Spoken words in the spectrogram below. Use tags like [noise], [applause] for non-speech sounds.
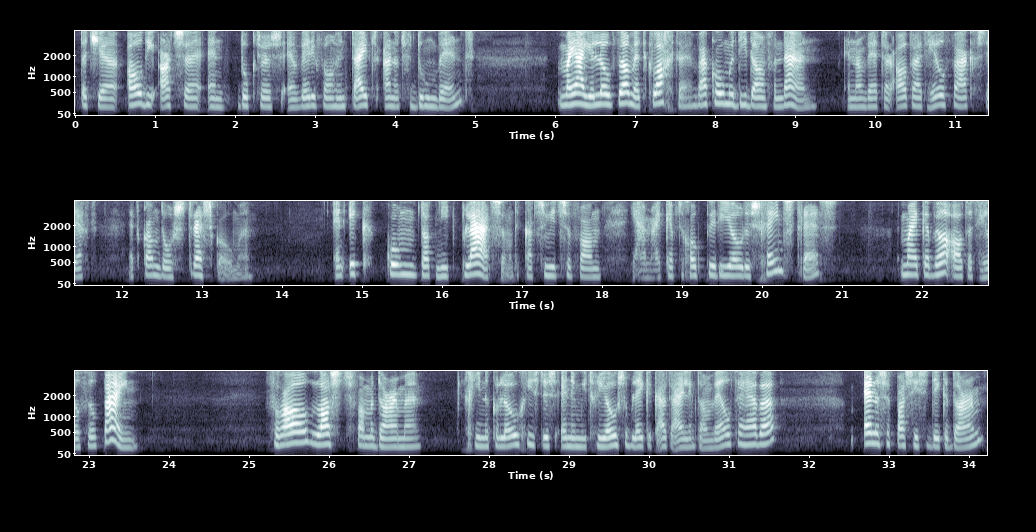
dat je al die artsen en dokters en weet ik veel hun tijd aan het verdoen bent. Maar ja, je loopt wel met klachten. Waar komen die dan vandaan? En dan werd er altijd heel vaak gezegd: het kan door stress komen. En ik kon dat niet plaatsen, want ik had zoiets van: ja, maar ik heb toch ook periodes geen stress, maar ik heb wel altijd heel veel pijn. Vooral last van mijn darmen. Gynaecologisch, dus endometriose bleek ik uiteindelijk dan wel te hebben. En een sepastische dikke darm.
